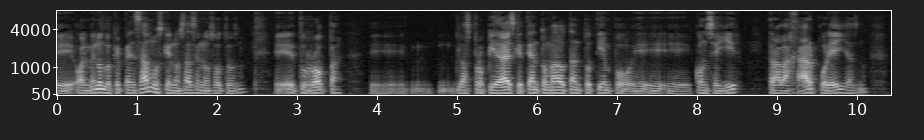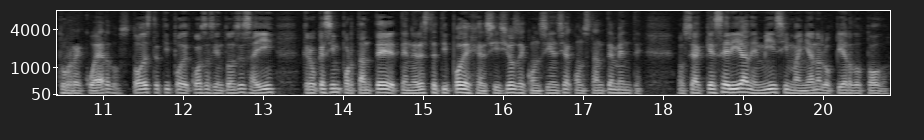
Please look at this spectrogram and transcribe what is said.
Eh, o al menos lo que pensamos que nos hace nosotros, eh, tu ropa, eh, las propiedades que te han tomado tanto tiempo conseguir, trabajar por ellas, tus recuerdos, todo este tipo de cosas. Y entonces ahí creo que es importante tener este tipo de ejercicios de conciencia constantemente. O sea, ¿qué sería de mí si mañana lo pierdo todo?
